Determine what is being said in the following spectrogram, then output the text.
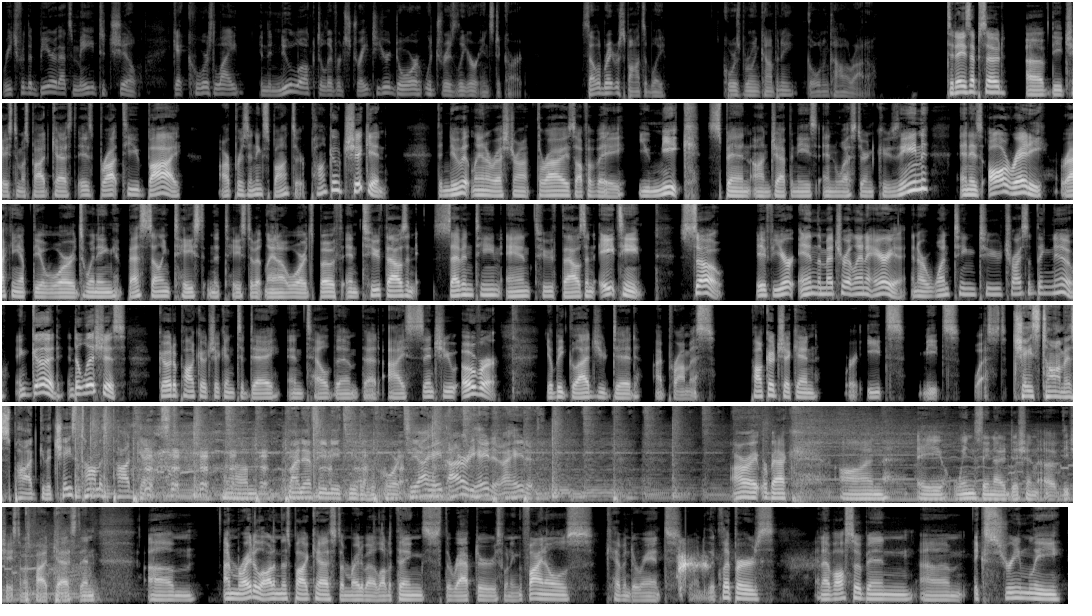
reach for the beer that's made to chill. Get Coors Light in the new look delivered straight to your door with Drizly or Instacart. Celebrate responsibly. Coors Brewing Company, Golden, Colorado. Today's episode of the Chase Thomas podcast is brought to you by our presenting sponsor, Ponko Chicken. The new Atlanta restaurant thrives off of a unique spin on Japanese and Western cuisine and is already racking up the awards, winning Best Selling Taste in the Taste of Atlanta Awards both in 2017 and 2018. So, if you're in the metro Atlanta area and are wanting to try something new and good and delicious, go to Ponko Chicken today and tell them that I sent you over. You'll be glad you did, I promise. Ponko Chicken, where eats meets West. Chase Thomas pod, the Chase Thomas podcast. um, my nephew needs me to record. See, I hate. I already hate it. I hate it. All right, we're back on a Wednesday night edition of the Chase Thomas podcast, and um, I'm right a lot in this podcast. I'm right about a lot of things: the Raptors winning the finals, Kevin Durant going to the Clippers, and I've also been um, extremely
